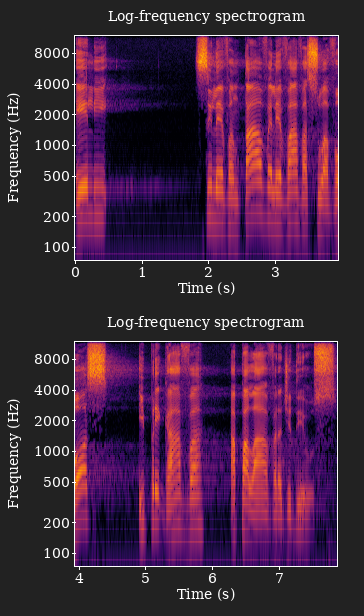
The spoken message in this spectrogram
ele se levantava, elevava a sua voz e pregava a palavra de Deus.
